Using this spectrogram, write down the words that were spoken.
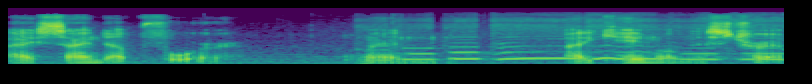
I signed up for when I came on this trip.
